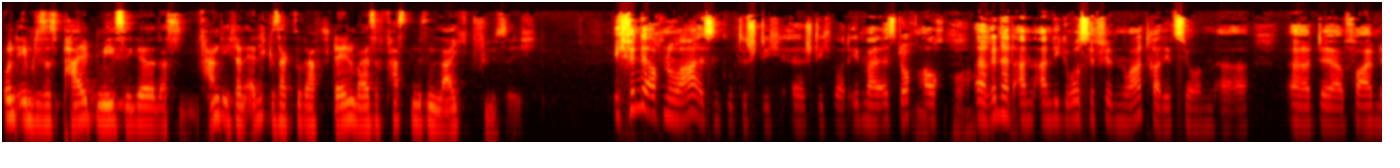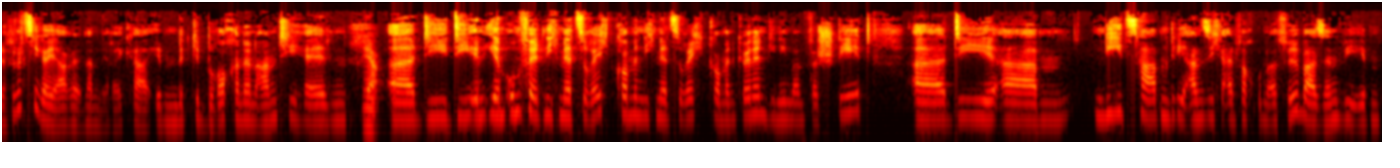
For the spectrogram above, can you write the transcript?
und eben dieses Pulp-mäßige, das fand ich dann ehrlich gesagt sogar stellenweise fast ein bisschen leichtfüßig. Ich finde auch Noir ist ein gutes Stich, äh, Stichwort, eben weil es doch auch erinnert an, an die große Film-Noir-Tradition äh, äh, der vor allem der 50er Jahre in Amerika, eben mit gebrochenen Anti-Helden, Ja. äh, die, die in ihrem Umfeld nicht mehr zurechtkommen, nicht mehr zurechtkommen können, die niemand versteht, äh, die ähm, Needs haben, die an sich einfach unerfüllbar sind, wie eben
